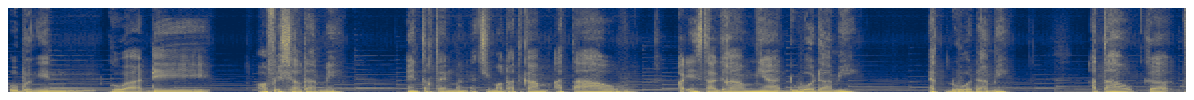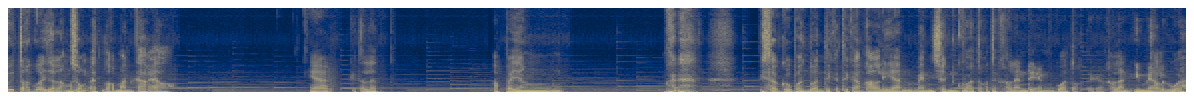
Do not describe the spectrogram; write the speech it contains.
hubungin gua di official dummy entertainment at atau ke Instagramnya duodami at duodami atau ke Twitter gue aja langsung at Norman Karel. Ya kita lihat apa yang bisa gue bantu nanti ketika kalian mention gue atau ketika kalian DM gue atau ketika kalian email gue.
